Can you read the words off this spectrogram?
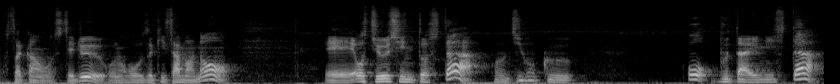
補佐官をしてるこのほおずき様の、えーを中心としたこの地獄を舞台にした、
